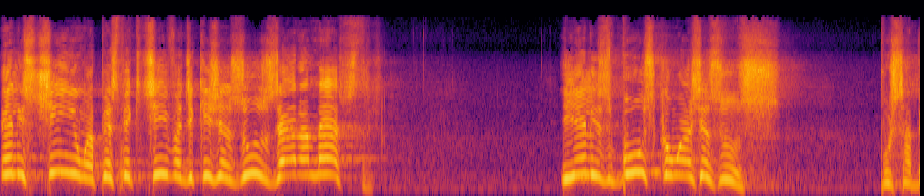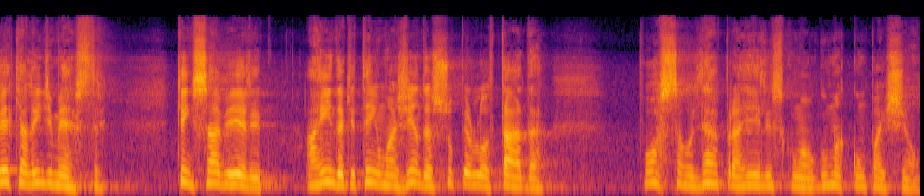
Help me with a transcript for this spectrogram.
Eles tinham a perspectiva de que Jesus era mestre. E eles buscam a Jesus, por saber que além de mestre, quem sabe ele, ainda que tenha uma agenda superlotada, possa olhar para eles com alguma compaixão,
